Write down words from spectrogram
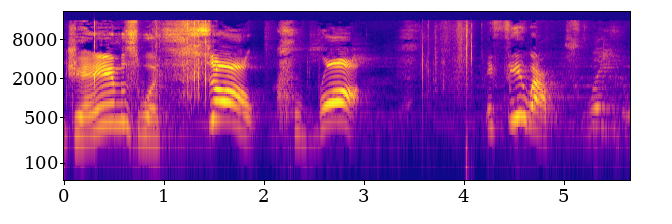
James was so cross. A few hours later.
